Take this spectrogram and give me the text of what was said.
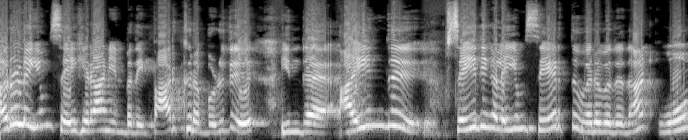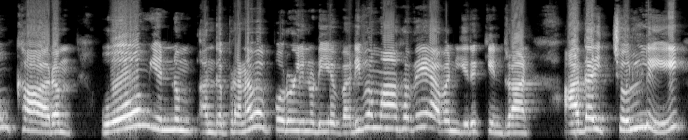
அருளையும் செய்கிறான் என்பதை பார்க்கிற பொழுது இந்த ஐந்து செய்திகளையும் சேர்த்து வருவதுதான் ஓம்காரம். ஓம் என்னும் அந்த பிரணவ பொருளினுடைய வடிவமாகவே அவன் இருக்கின்றான். அதை சொல்லி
